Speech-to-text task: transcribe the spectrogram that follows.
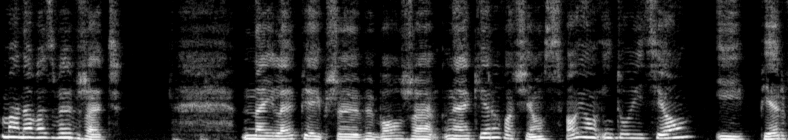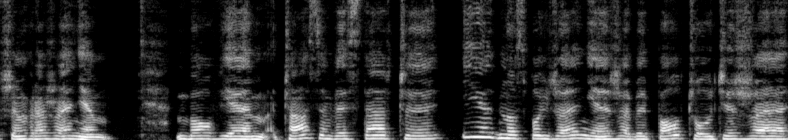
ma na Was wywrzeć. Najlepiej przy wyborze e, kierować się swoją intuicją i pierwszym wrażeniem, bowiem czasem wystarczy jedno spojrzenie, żeby poczuć, że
